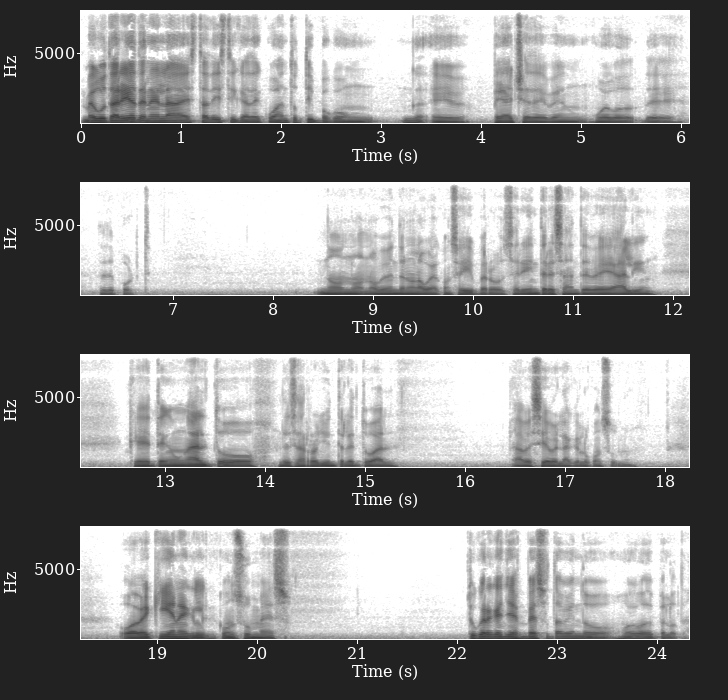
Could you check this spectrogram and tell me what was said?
Me gustaría tener la estadística de cuántos tipos con eh, PhD ven juegos de, de deporte. No, no, no, obviamente no la voy a conseguir, pero sería interesante ver a alguien que tenga un alto desarrollo intelectual, a ver si es verdad que lo consumen. O a ver quién es el que consume eso. ¿Tú crees que Jeff Bezos está viendo juegos de pelota?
